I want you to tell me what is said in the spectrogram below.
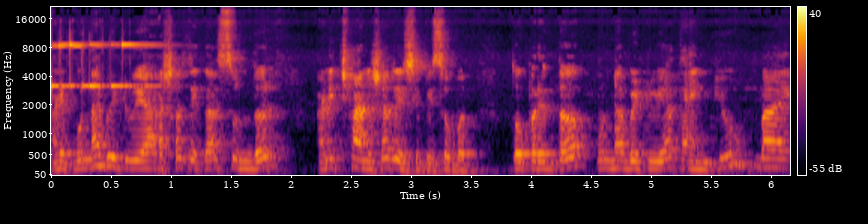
आणि पुन्हा भेटूया अशाच एका सुंदर आणि छानशा रेसिपीसोबत तोपर्यंत पुन्हा भेटूया. थँक्यू बाय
